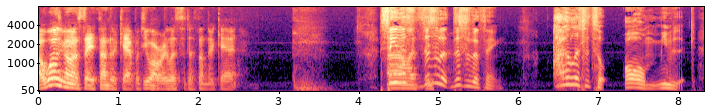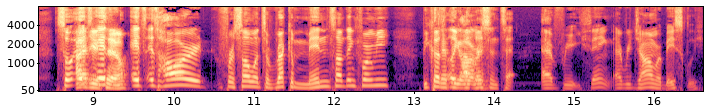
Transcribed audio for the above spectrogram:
I was gonna say Thundercat, but you already listened to Thundercat. See, Uh, this this see. is this is the thing. I listen to all music, so I it's do it's, too. it's it's hard for someone to recommend something for me because like I listen to everything, every genre basically.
